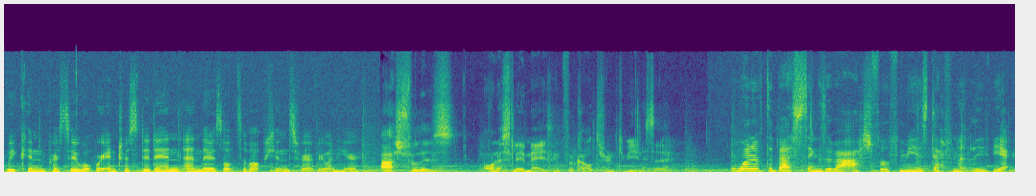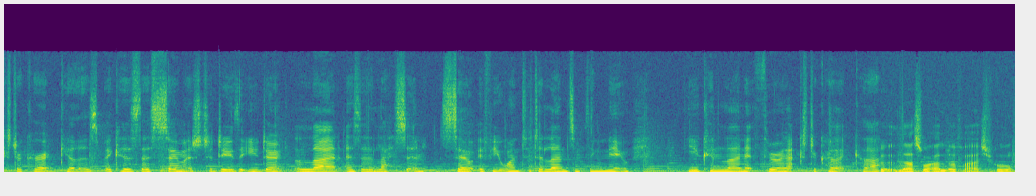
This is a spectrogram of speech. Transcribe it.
We can pursue what we're interested in and there's lots of options for everyone here. Ashville is honestly amazing for culture and community. One of the best things about Ashville for me is definitely the extracurriculars because there's so much to do that you don't learn as a lesson. So if you wanted to learn something new, you can learn it through an extracurricular. That's why I love Ashville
